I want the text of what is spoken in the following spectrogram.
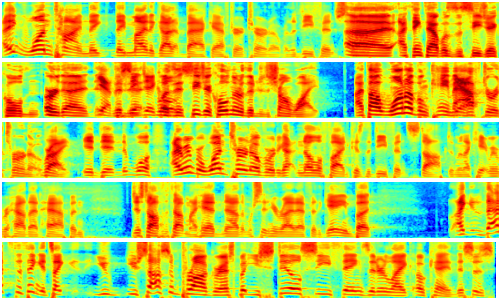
I think one time they, they might have got it back after a turnover. The defense. Uh, I think that was the C.J. Coldon or the Yeah, the C.J. was it C.J. Coldon or the DaShaun White? I thought one of them came Yeah. after a turnover. Right. It did. Well, I remember one turnover got nullified because the defense stopped him, and I can't remember how that happened, just off the top of my head. Now that we're sitting here right after the game, but like that's the thing. It's like you you saw some progress, but you still see things that are like, okay, this is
